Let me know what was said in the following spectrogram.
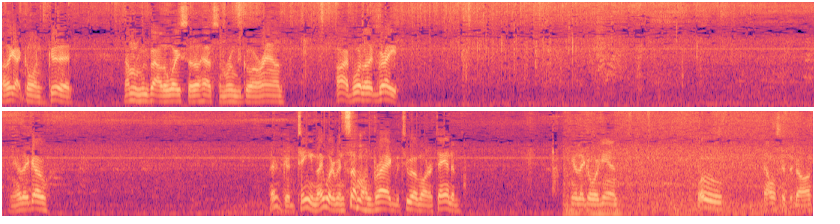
Oh, they got going good. I'm gonna move out of the way so they'll have some room to go around. All right, boy, they look great. There they go. They're a good team. They would have been some on brag, the two of them on a tandem. Here they go again. Whoa, that almost hit the dog.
